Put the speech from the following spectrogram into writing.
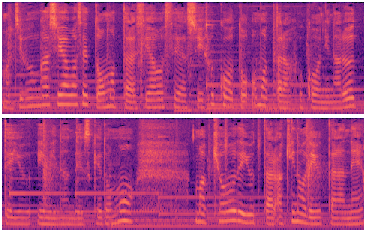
まあ、自分が幸せと思ったら幸せやし不幸と思ったら不幸になるっていう意味なんですけども、まあ、今日で言ったら昨日で言ったらね、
